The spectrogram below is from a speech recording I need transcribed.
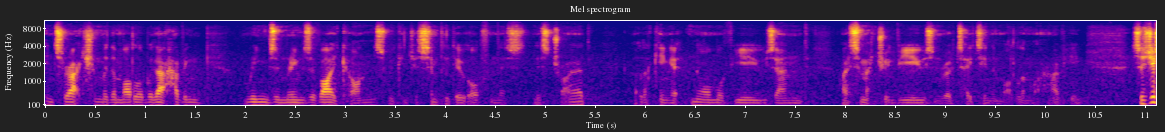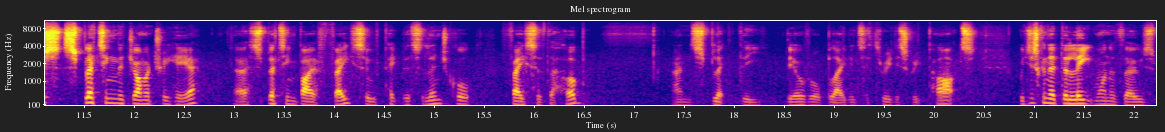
interaction with the model without having reams and reams of icons. We can just simply do it all from this, this triad, uh, looking at normal views and isometric views and rotating the model and what have you. So just splitting the geometry here, uh, splitting by a face. So we've picked the cylindrical face of the hub and split the, the overall blade into three discrete parts. We're just going to delete one of those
